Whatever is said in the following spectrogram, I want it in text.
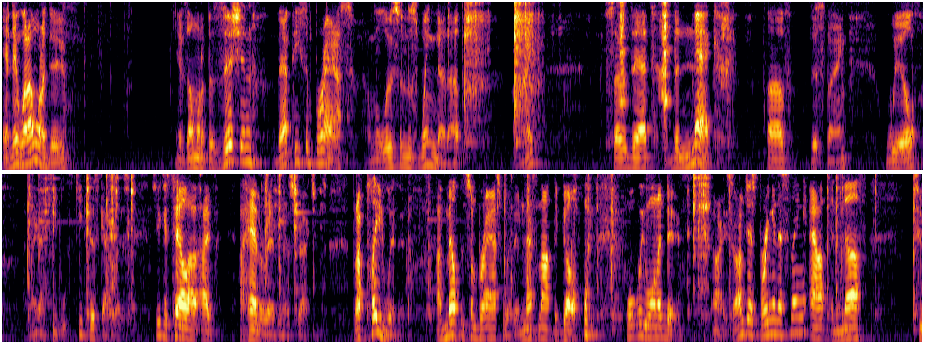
And then what I want to do is I want to position that piece of brass I'm going to loosen this wing nut up, all right, so that the neck of this thing will, I got to keep, keep this guy loose. So you can tell I, I, I haven't read the instructions, but I've played with it. I've melted some brass with it, and that's not the goal. what we want to do. All right, so I'm just bringing this thing out enough to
